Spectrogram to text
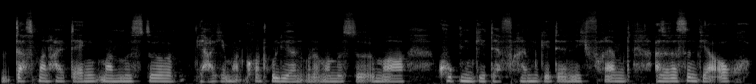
dass man halt denkt, man müsste ja jemanden kontrollieren oder man müsste immer gucken, geht der fremd, geht der nicht fremd. Also das sind ja auch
